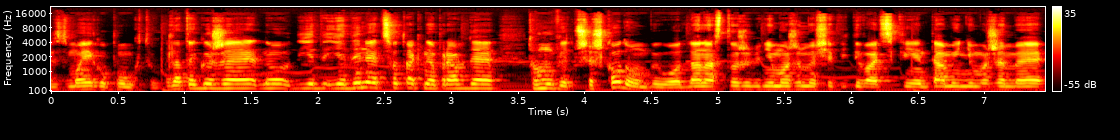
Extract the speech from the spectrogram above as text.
z mojego punktu, dlatego że no, jedyne co tak naprawdę, to mówię, przeszkodą było dla nas to, że nie możemy się widywać z klientami, nie możemy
